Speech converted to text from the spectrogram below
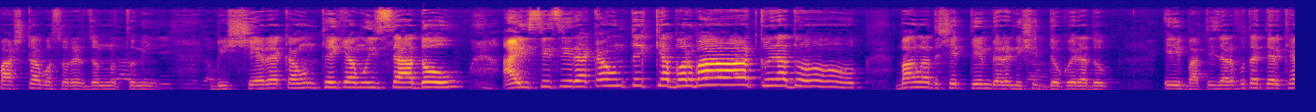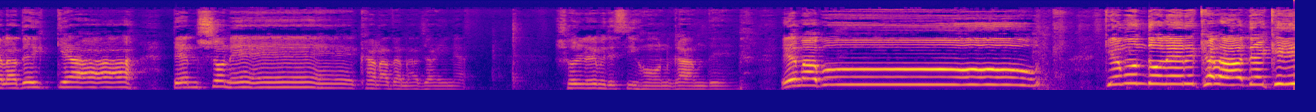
পাঁচটা বছরের জন্য তুমি বিশ্বের অ্যাকাউন্ট থেকে মুইসা দৌ আইসিসির অ্যাকাউন্ট থেকে বরবাদ কইরা দোক। বাংলাদেশের টিম টিমটারে নিষিদ্ধ কইরা দোক। এই বাতিজার ফুতাইতের খেলা দেখিয়া টেনশনে খানা দানা যায় না। শরীরের মধ্যে সিহন গাম দে। এ মাবু কেমন দলের খেলা দেখি?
